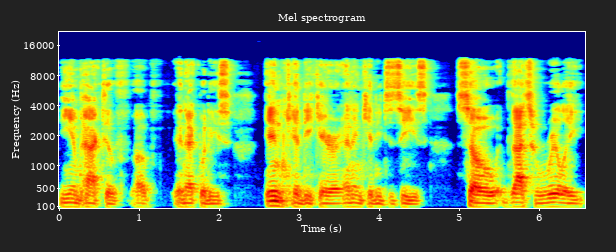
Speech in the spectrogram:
the impact of, of inequities in kidney care and in kidney disease. So that's really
